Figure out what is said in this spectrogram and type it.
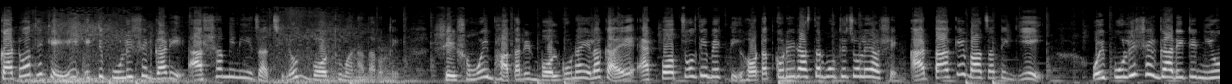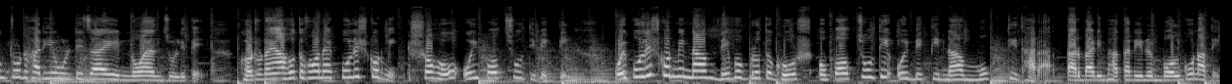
কাটোয়া থেকে একটি পুলিশের গাড়ি আসামি নিয়ে যাচ্ছিল বর্ধমান আদালতে। সেই সময় ভাতারের বলগুনা এলাকায় এক পথ চলতি ব্যক্তি হঠাৎ করে রাস্তার মধ্যে চলে আসে আর তাকে বাঁচাতে গিয়েই ওই পুলিশের গাড়িটি নিয়ন্ত্রণ হারিয়ে উল্টে যায় নয়াঞ্জলিতে। ঘটনায় আহত হন এক পুলিশ কর্মী সহ ওই পথ চলতি ব্যক্তি। ওই পুলিশ কর্মীর নাম দেবব্রত ঘোষ ও পথ চলতি ওই ব্যক্তির নাম মুক্তিধারা। তার বাড়ি ভাতারের বলগোনাতে।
